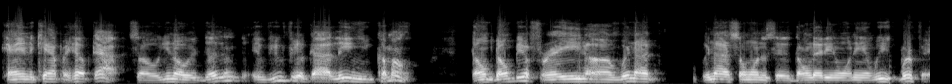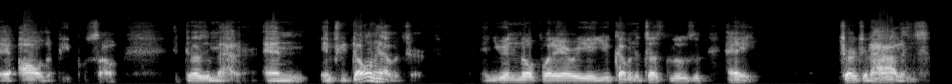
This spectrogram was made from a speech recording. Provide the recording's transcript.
came to camp and helped out. So you know, it doesn't. If you feel God leading you, come on. Don't don't be afraid. Uh, we're not we're not someone that says don't let anyone in. We we're for all the people, so it doesn't matter. And if you don't have a church and you're in the Northport area, you coming to Tuscaloosa, hey, Church of the Highlands,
